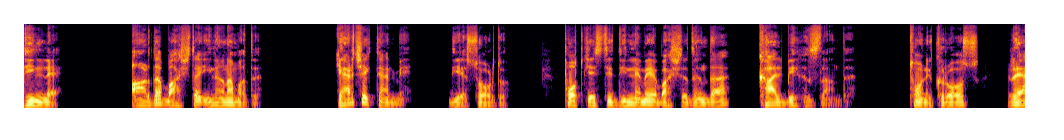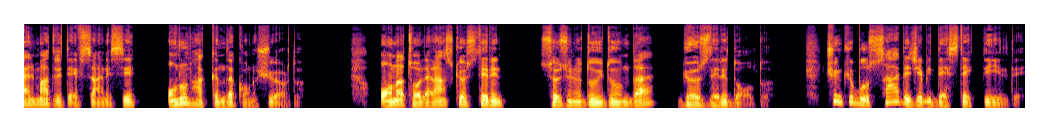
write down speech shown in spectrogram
dinle. Arda başta inanamadı. Gerçekten mi? diye sordu. Podcast'i dinlemeye başladığında kalbi hızlandı. Toni Kroos, Real Madrid efsanesi onun hakkında konuşuyordu. Ona tolerans gösterin sözünü duyduğunda gözleri doldu. Çünkü bu sadece bir destek değildi.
